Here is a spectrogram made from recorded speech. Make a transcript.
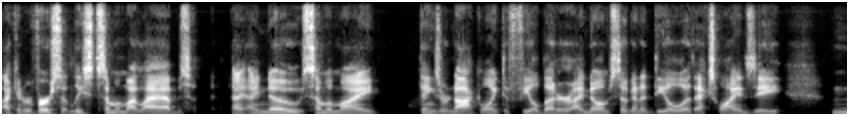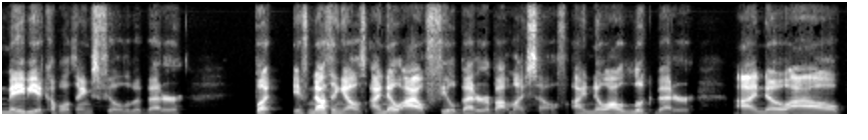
I can reverse at least some of my labs. I, I know some of my things are not going to feel better. I know I'm still going to deal with X, Y, and Z. Maybe a couple of things feel a little bit better. But if nothing else, I know I'll feel better about myself. I know I'll look better. I know I'll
